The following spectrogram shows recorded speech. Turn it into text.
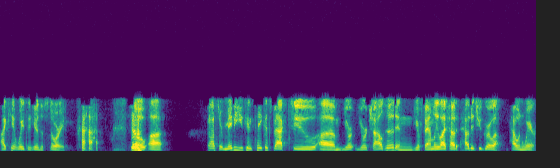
I can't wait to hear the story. so, uh, Pastor, maybe you can take us back to um, your your childhood and your family life. How how did you grow up? How and where?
